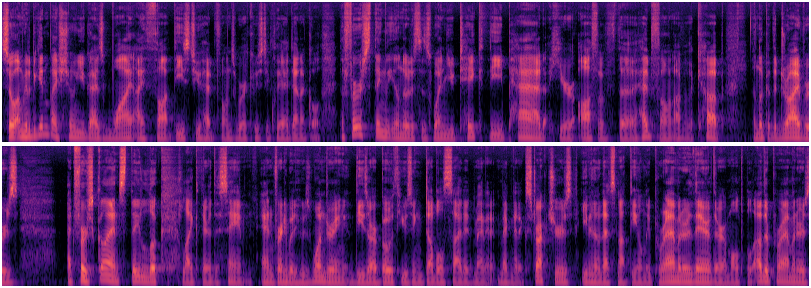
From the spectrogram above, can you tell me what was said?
So I'm going to begin by showing you guys why I thought these two headphones were acoustically identical. The first thing that you'll notice is when you take the pad here off of the headphone, off of the cup, and look at the drivers, at first glance, they look like they're the same. And for anybody who's wondering, these are both using double-sided magnetic structures, even though that's not the only parameter there. There are multiple other parameters.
